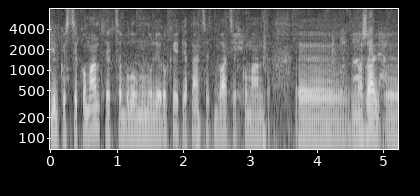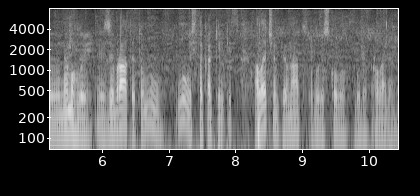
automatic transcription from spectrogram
кількості команд, як це було в минулі роки, 15-20 команд, е, на жаль, е, не могли зібрати, тому ну, ось така кількість. Але чемпіонат обов'язково буде проведений.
